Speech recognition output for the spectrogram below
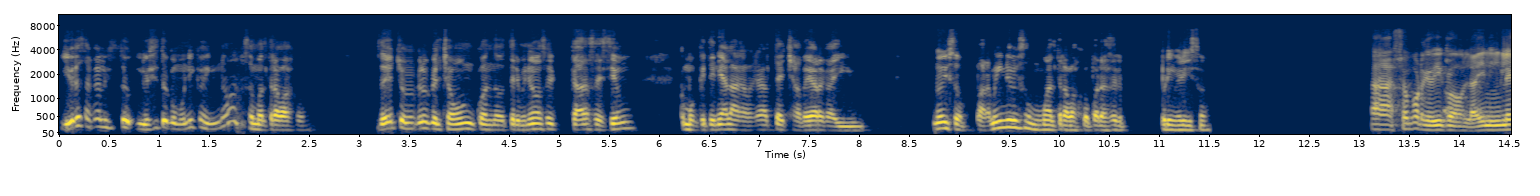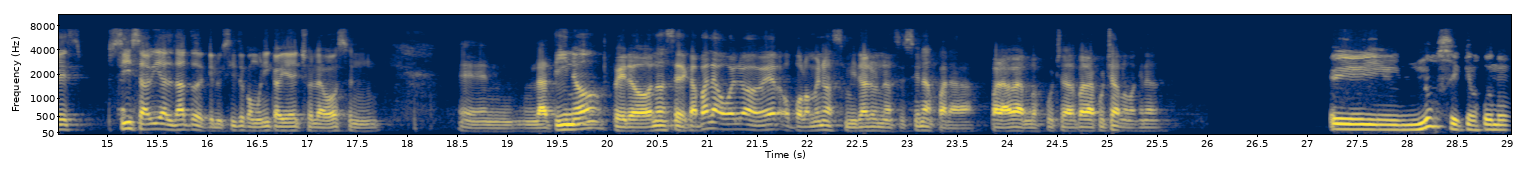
Y ves acá Luisito, Luisito Comunica y no hace mal trabajo. De hecho, creo que el chabón cuando terminó de hacer cada sesión, como que tenía la garganta hecha verga y no hizo, para mí no hizo un mal trabajo para ser primerizo. Ah, yo porque vi con, la vi en inglés, sí sabía el dato de que Luisito Comunica había hecho la voz en, en latino, pero no sé, capaz la vuelvo a ver o por lo menos mirar unas escenas para, para verlo, escuchar, para escucharlo más que nada. Eh, no sé qué más podemos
